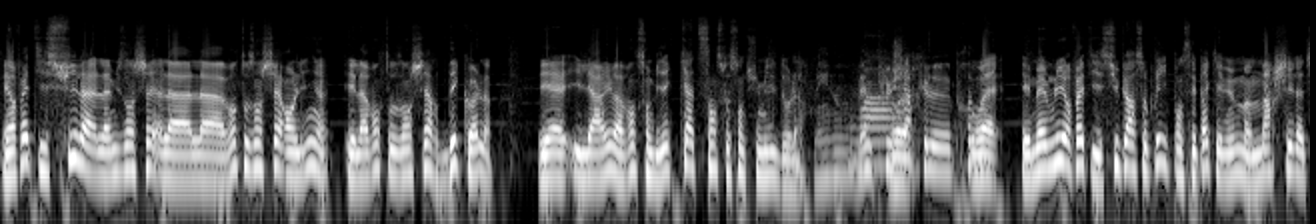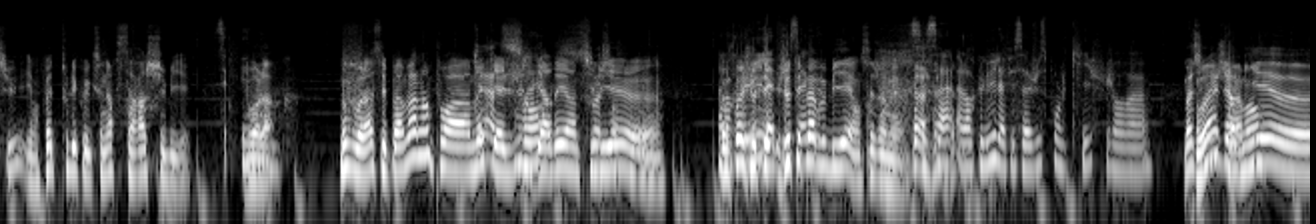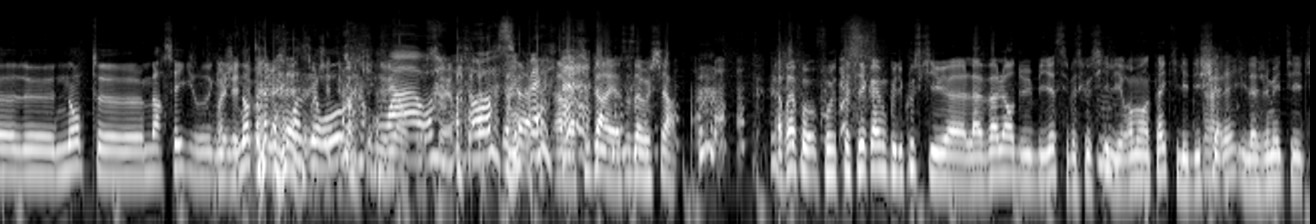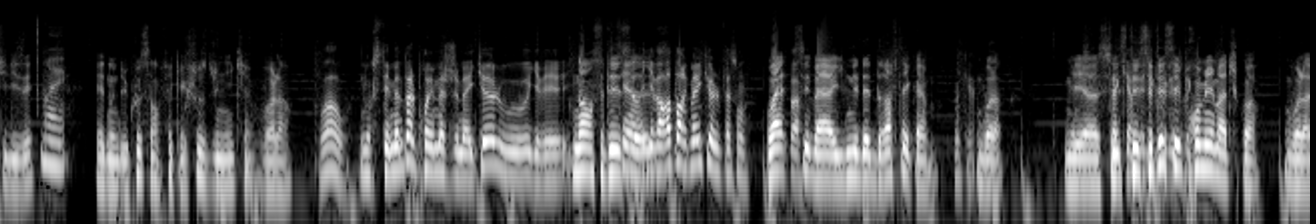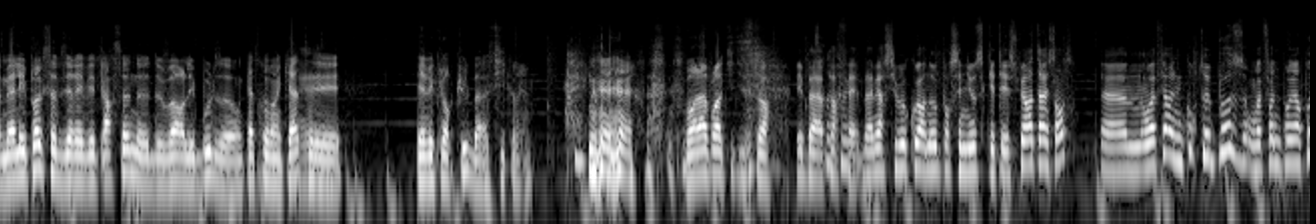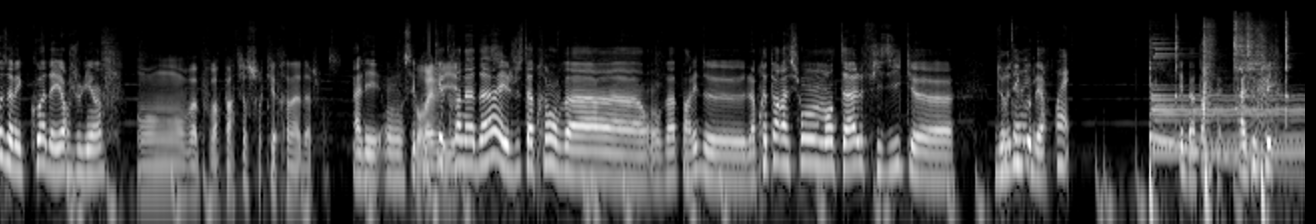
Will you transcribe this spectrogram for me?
Et en fait, il suit la, la mise en chai- la, la vente aux enchères en ligne et la vente aux enchères décolle. Et euh, il arrive à vendre son billet 468 000 dollars. Mais non, même plus Voilà. cher que le premier. Ouais. Et même lui, en fait, il est super surpris. Il pensait pas qu'il y avait même un marché là-dessus. Et en fait, tous les collectionneurs s'arrachent ce billet. Voilà. Donc voilà, c'est pas mal hein, pour un mec qui a juste 460 gardé un petit billet. euh, Comme quoi, jetez, pas que- vos billets, on sait jamais. C'est ça. Alors que lui, il a fait ça juste pour le kiff. Genre. euh, Bah, c'est Ouais, vrai, j'ai un billet euh, de Nantes-Marseille qui ont Moi, gagné. j'ai Nantes a gagné 3-0. Kinvey en Waouh. Oh, super. Ah bah super, ça, ça vaut cher. Après, faut, faut préciser quand même que du coup, ce qui, euh, la valeur du billet, c'est parce que si Mm. il est vraiment intact, il est déchiré, il a jamais été utilisé. Ouais. Et donc du coup, ça en fait quelque chose d'unique. Voilà. Waouh. Donc c'était même pas le premier match de Michael où il y avait. Non, c'était. Il y avait un rapport avec Michael de toute façon. Ouais, c'est, bah, il venait d'être drafté quand même. Ok. Voilà. Mais euh, c'était, ses premiers matchs, quoi. Voilà. Mais à l'époque, ça faisait rêver personne de voir les Bulls en 84 Ouais. et, et avec le recul, bah si quand même. voilà pour la petite histoire. Et bah Trop parfait. cool. Bah merci beaucoup Arnaud pour ces news qui étaient super intéressantes. Euh, on va faire une courte pause. On va faire une première pause avec quoi d'ailleurs Julien? On va pouvoir partir sur Ketranada, je pense. Allez, on s'écoute. Ketranada et juste après on va on va parler de la préparation mentale, physique euh, de Rudy. Gobert. Ouais. Et bah parfait. À tout de suite.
